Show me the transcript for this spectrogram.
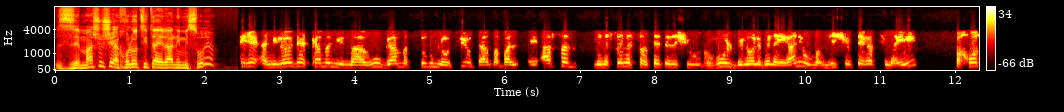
זה משהו שיכול להוציא את האיראנים מסוריה? תראה, אני לא יודע כמה הם ימהרו גם הסורים להוציא אותם, אבל אה, אסד מנסה לשרטט איזשהו גבול בינו לבין האיראנים, הוא מרגיש יותר עצמאי, פחות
